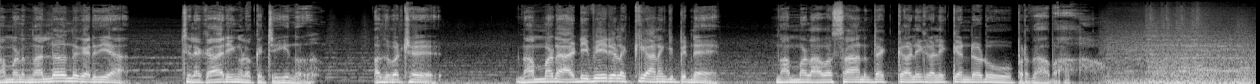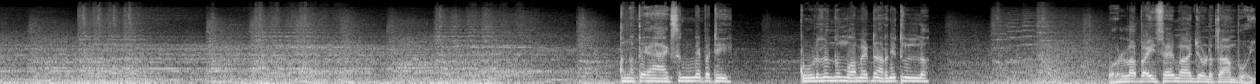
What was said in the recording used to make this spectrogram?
നമ്മൾ നല്ലതെന്ന് കരുതിയ ചില കാര്യങ്ങളൊക്കെ ചെയ്യുന്നത്. അതുപക്ഷേ നമ്മുടെ അടിവേരിളക്കുകയാണെങ്കിൽ പിന്നെ നമ്മൾ അവസാനത്തെ കളി കളിക്കേണ്ടടൂ പ്രതാപ. അന്നത്തെ ആക്സിഡന്റിനെ പറ്റി കൂടുതലൊന്നും മാമേട്ടൻ അറിഞ്ഞിട്ടില്ലല്ലോ. ഉള്ള പൈസയും വാങ്ങിച്ചുകൊണ്ട് താൻ പോയി.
